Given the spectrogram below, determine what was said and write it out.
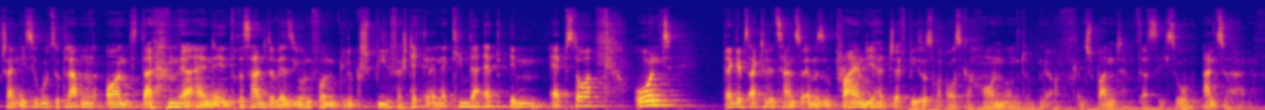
scheint nicht so gut zu klappen. Und dann haben wir eine interessante Version von Glücksspiel versteckt in einer Kinder-App im App Store. Und dann gibt es aktuelle Zahlen zu Amazon Prime, die hat Jeff Bezos mal rausgehauen und ja, ganz spannend, das sich so anzuhören.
